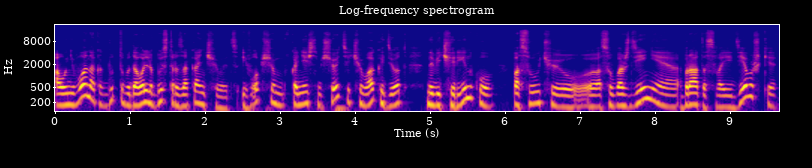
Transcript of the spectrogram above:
а у него она как будто бы довольно быстро заканчивается. И, в общем, в конечном счете чувак идет на вечеринку по случаю э, освобождения брата своей девушки,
